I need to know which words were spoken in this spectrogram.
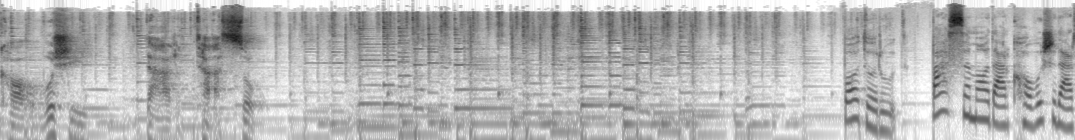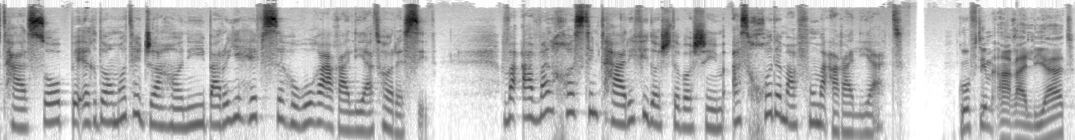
کاوشی در تعصب. با درود. بحث ما در کاوش در تعصب به اقدامات جهانی برای حفظ حقوق اقلیت ها رسید و اول خواستیم تعریفی داشته باشیم از خود مفهوم اقلیت. گفتیم اقلیت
